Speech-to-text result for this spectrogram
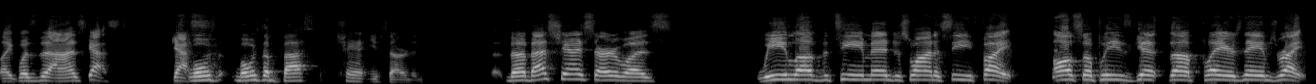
Like was the honest guess. Guess. What was what was the best chant you started? the best chant I started was We love the team and just want to see fight. Also, please get the players' names right.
